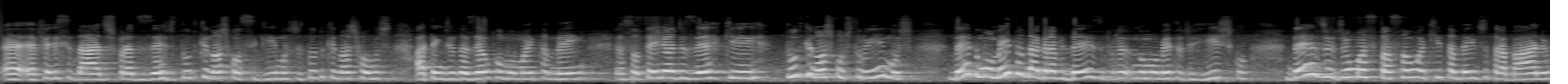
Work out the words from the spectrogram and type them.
é, é, felicidades para dizer de tudo que nós conseguimos, de tudo que nós fomos atendidas, eu como mãe também. Eu só tenho a dizer que tudo que nós construímos, desde o momento da gravidez, no momento de risco, desde de uma situação aqui também de trabalho,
